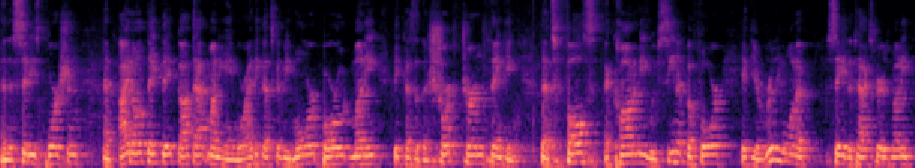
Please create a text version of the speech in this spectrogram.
and the city's portion, and I don't think they've got that money anymore. I think that's gonna be more borrowed money because of the short-term thinking. That's false economy, we've seen it before. If you really wanna save the taxpayers' money,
